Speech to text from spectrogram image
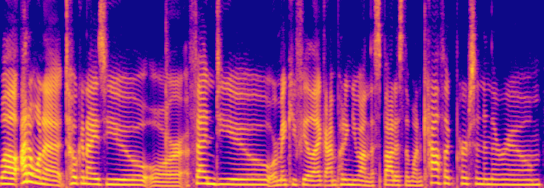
well, I don't want to tokenize you or offend you or make you feel like I'm putting you on the spot as the one Catholic person in the room.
